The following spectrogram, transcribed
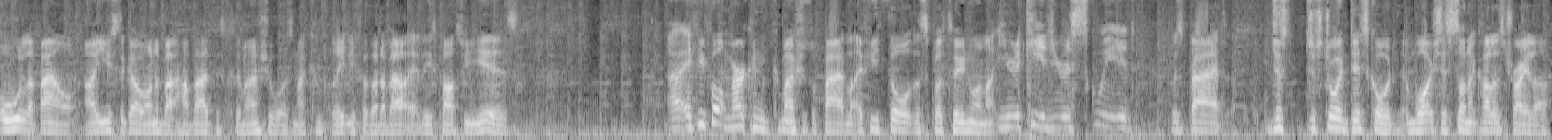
all about. I used to go on about how bad this commercial was, and I completely forgot about it these past few years. Uh, if you thought American commercials were bad, like if you thought the Splatoon one, like "You're a kid, you're a squid," was bad, just just join Discord and watch this Sonic Colors trailer.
